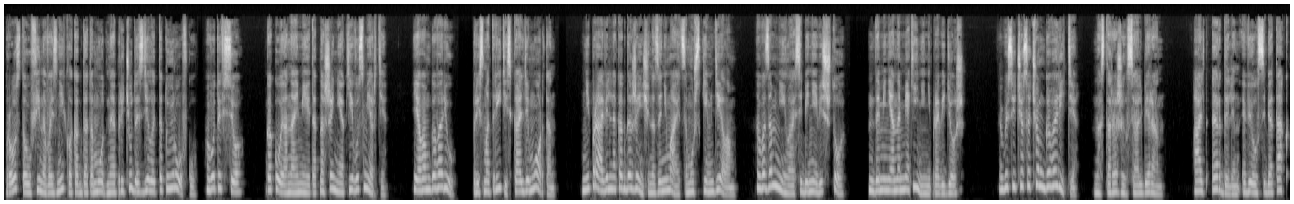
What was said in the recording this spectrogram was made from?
Просто у Фина возникла когда-то модная причуда сделать татуировку. Вот и все. Какое она имеет отношение к его смерти?» Я вам говорю, присмотритесь к Альде Мортон. Неправильно, когда женщина занимается мужским делом. Возомнила о себе не весь что. Да меня на мякине не проведешь. «Вы сейчас о чем говорите?» – насторожился Альберан. Альт Эрделин вел себя так,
